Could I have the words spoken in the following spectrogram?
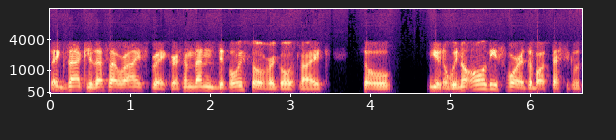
exactly. That's our icebreakers, and then the voiceover goes like, so, you know, we know all these words about testicles,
